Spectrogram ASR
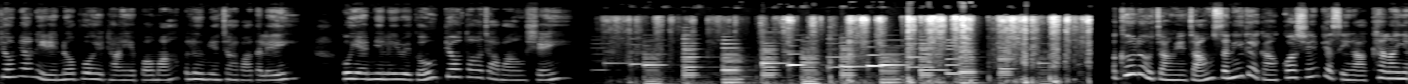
ပြောများနေတဲ့နော်ဖောရဲ့ထိုင်ရဲ့ပေါ်မှာဘယ်လိုမြင်ကြပါသလဲ။ကိုယ့်ရဲ့မြင်လေးတွေကိုပြောသွားကြပါအောင်ရှင်။ အခုလိုကြောင်ရင်ကြောင်ဇနီးတဲ့ကကွာရှင်းပြစီတာခံလိုက်ရ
